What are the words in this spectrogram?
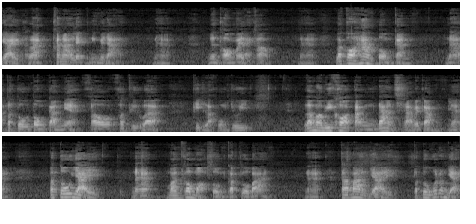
ใหญ่ขนาดขนาดเล็กนี่ไม่ได้นะฮะเงินทองไม่ไหลเข้านะฮะแล้วก็ห้ามตรงกันนะฮะประตูตรงกันเนี่ยเขาเขาถือว่าผิดหลักฮวงจุ้ยแล้วมาวิเคราะห์ทางด้านสถาปัตยกรรมนะฮะประตูใหญ่นะฮะมันก็เหมาะสมกับตัวบ้านนะฮะถ้าบ้านใหญ่ประตูก็ต้องใหญ่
